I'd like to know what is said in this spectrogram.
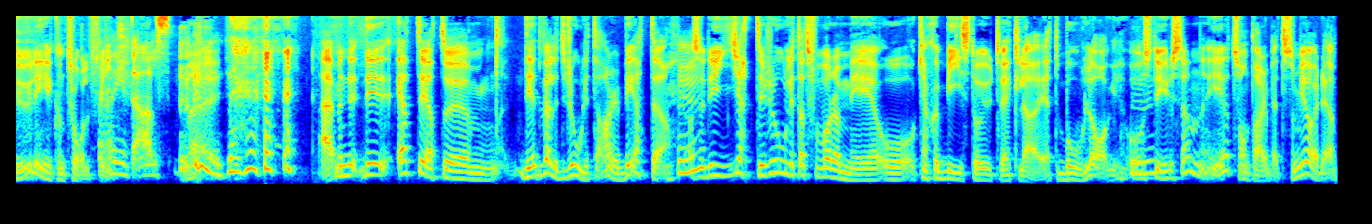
du är väl ingen kontrollfreak? Nej, inte alls. Nej. Nej, men det, det, ett är att um, det är ett väldigt roligt arbete. Mm. Alltså, det är jätteroligt att få vara med och kanske bistå och utveckla ett bolag. Mm. Och styrelsen är ett sånt arbete som gör det.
